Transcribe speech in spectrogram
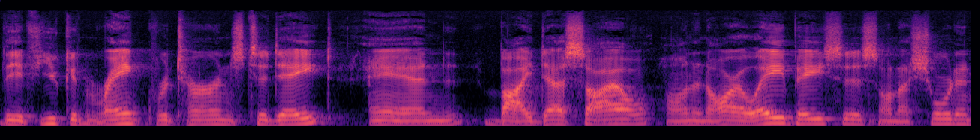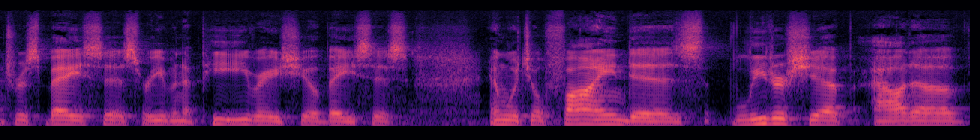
If you can rank returns to date, and by decile on an ROA basis, on a short interest basis, or even a PE ratio basis. And what you'll find is leadership out of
